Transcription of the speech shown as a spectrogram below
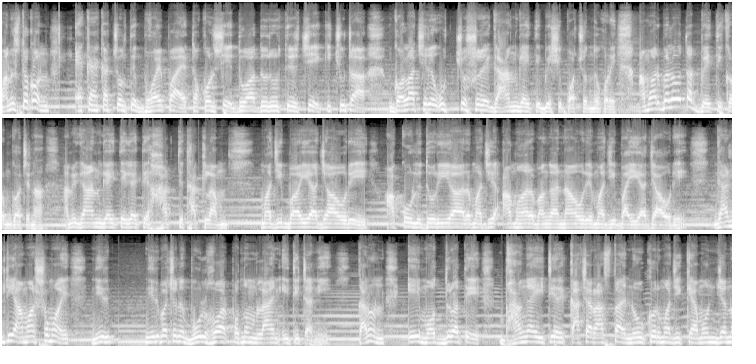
মানুষ তখন একা একা চলতে ভয় পায়, তখন সে দোয়া দরুতের চেয়ে কিছুটা গলা ছেড়ে উচ্চস্বরে গান গাইতে বেশি পছন্দ করে। আমার বেলাও তার ব্যতিক্রম ঘটে না। আমি গান গাইতে গাইতে হাঁটতে থাকলাম, মাঝি বাইয়া যাও রে, আকুল দরিয়ার মাঝে আমার ভাঙা নাও রে মাঝি বাইয়া যাও রে। গানটি আমার সময় নির নির্বাচনে ভুল হওয়ার প্রথম লাইন ইতি টানি। কারণ এই মধ্যরাতে ভাঙা ইটের কাঁচা রাস্তায় নৌকোর মাঝি কেমন যেন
